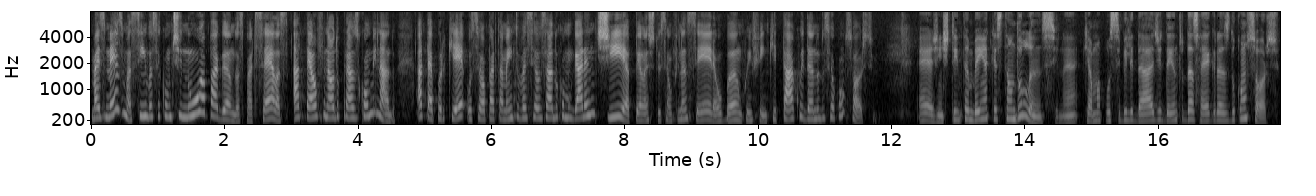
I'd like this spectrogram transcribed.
Mas mesmo assim, você continua pagando as parcelas até o final do prazo combinado. Até porque o seu apartamento vai ser usado como garantia pela instituição financeira, o banco, enfim, que está cuidando do seu consórcio. É, gente tem também a questão do lance, né? Que é uma possibilidade dentro das regras do consórcio.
